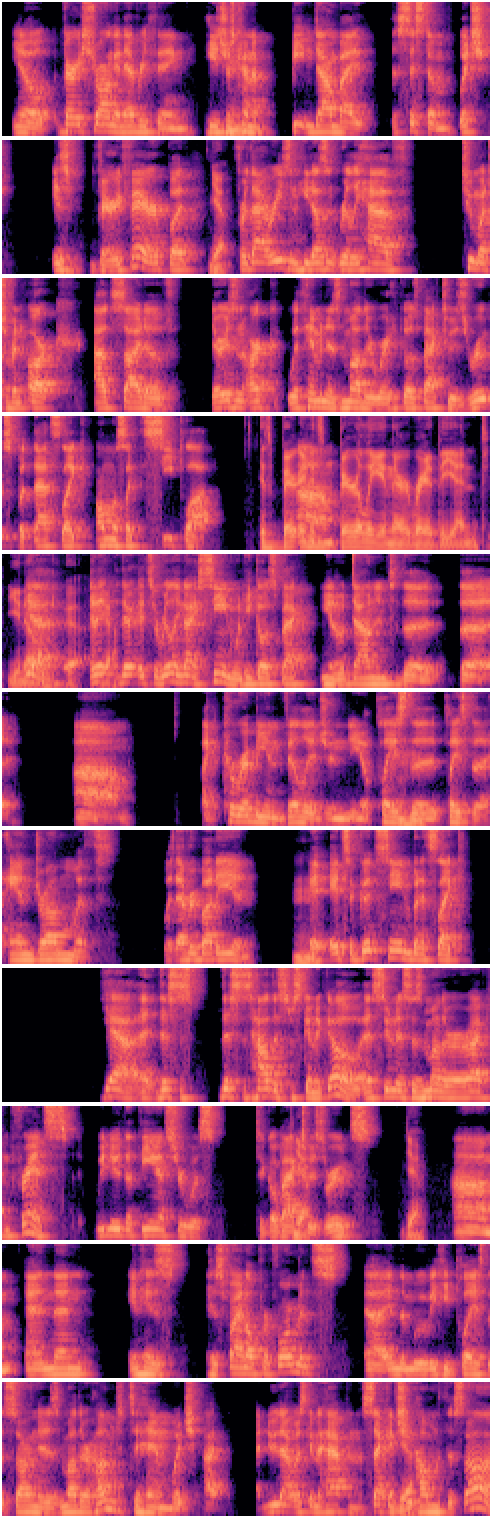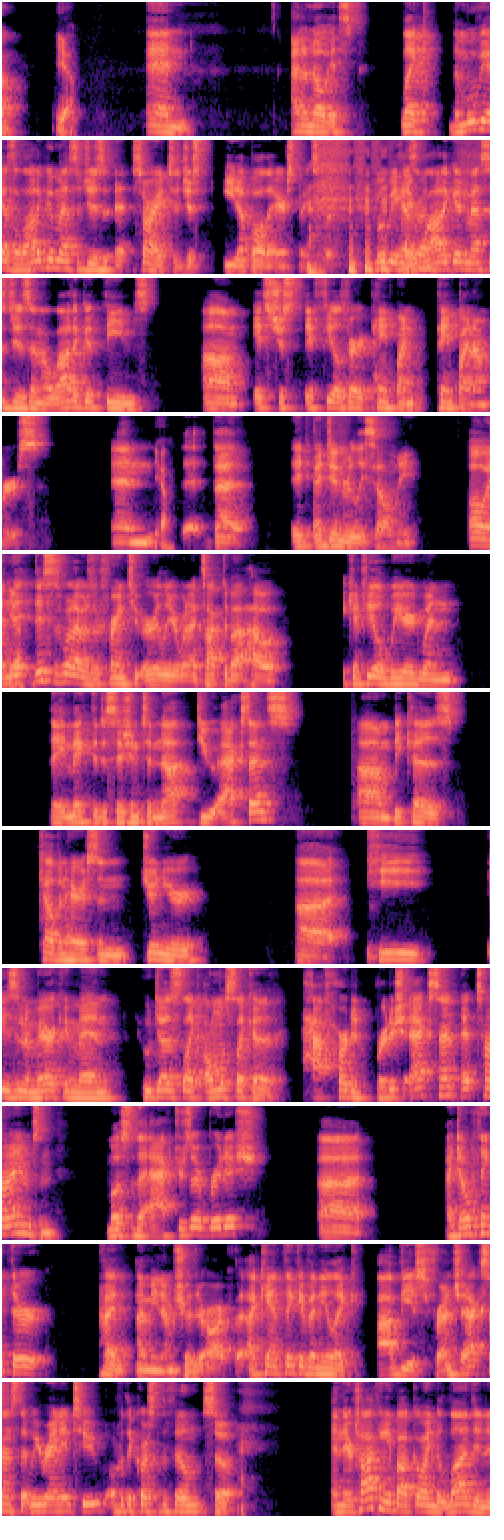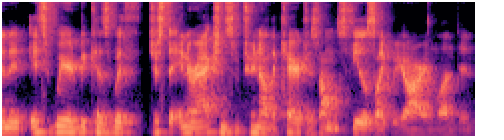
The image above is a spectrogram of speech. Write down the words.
you know very strong in everything. He's just Mhm. kind of beaten down by the system, which is very fair. But Yeah. for that reason, he doesn't really have too much of an arc outside of there is an arc with him and his mother where he goes back to his roots, but that's like almost like the C plot. It's bar- and it's Um, barely in there right at the end. You know. Yeah. Yeah. and it, yeah. there, it's a really nice scene when he goes back, you know, down into the the um like Caribbean village and you know plays the plays the hand drum with with everybody and Mhm. it, it's a good scene, but it's like, yeah, uh, this is this is how this was going to go. As soon as his mother arrived in France, we knew that the answer was to go back Yeah. to his roots. Yeah. Um, and then in his his final performance uh, in the movie, he plays the song that his mother hummed to him, which I, I knew that was going to happen the second she hummed the song. Yeah. And I don't know, it's like the movie has a lot of good messages. Uh, Sorry to just eat up all the airspace, but the movie has a lot of good messages and a lot of good themes. Um, it's just it feels very paint by paint by numbers, and Yeah. th- that it, it didn't really sell me. Oh, and Yeah. th- this is what I was referring to earlier when I talked about how it can feel weird when they make the decision to not do accents, um, because Kelvin Harrison Jr. Uh, he is an American man who does like almost like a half-hearted British accent at times, and most of the actors are British. Uh, I don't think there. I, I mean, I'm sure there are, but I can't think of any like obvious French accents that we ran into over the course of the film. So, and they're talking about going to London, and it, it's weird because with just the interactions between all the characters, it almost feels like we are in London.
